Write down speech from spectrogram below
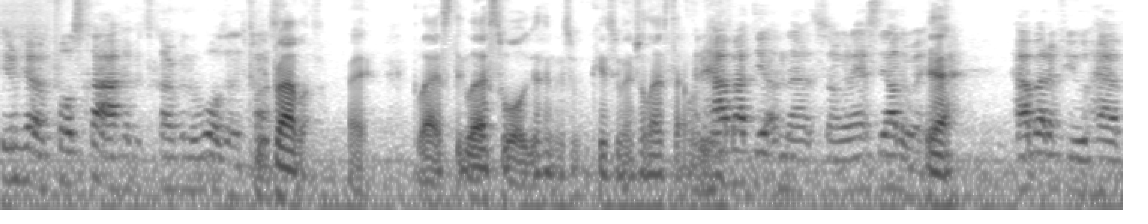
even if you have a full schach, if it's coming from the walls, then it's possible. a problem, right? Glass, the glass wall. I think, in case we mentioned last time. And how about the? So I'm going to ask the other way. Yeah. How about if you have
